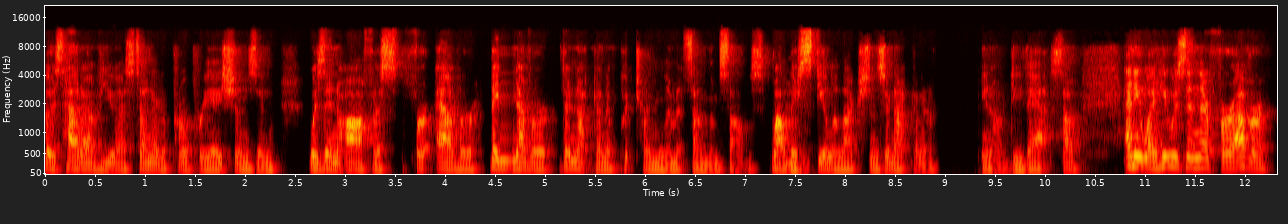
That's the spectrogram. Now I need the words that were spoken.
who is head of U.S. Senate Appropriations and was in office forever. They never, they're not going to put term limits on themselves. While they Mhm. steal elections, they're not going to, you know, do that. So, anyway, he was in there forever,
